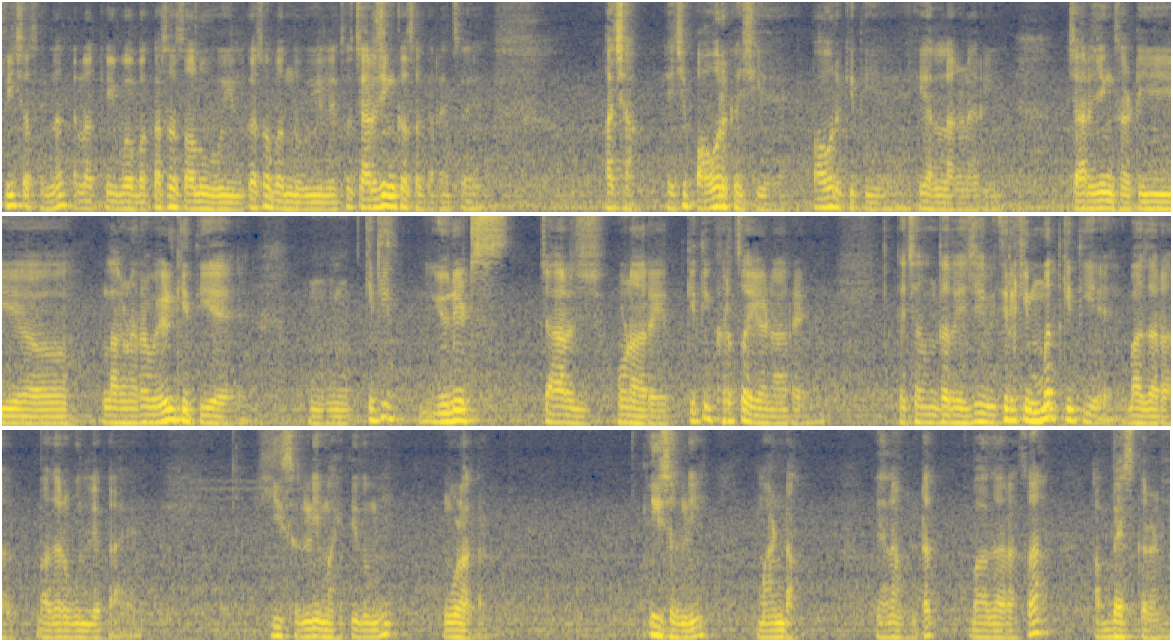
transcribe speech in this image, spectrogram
स्विच असेल ना त्याला की बाबा कसं चालू होईल कसं बंद होईल? याचं चार्जिंग कसं करायचं आहे अच्छा. याची पॉवर कशी आहे? पॉवर किती आहे याला लागणारी? चार्जिंगसाठी लागणारा वेळ किती आहे? किती युनिट्स चार्ज होणार आहेत? किती खर्च येणार आहे? त्याच्यानंतर याची विक्री किंमत किती आहे? बाजारात बाजार मूल्य काय आहे? ही सगळी माहिती तुम्ही गोळा करा. ही सगळी मांडा. याला म्हणतात बाजाराचा अभ्यास करणे.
